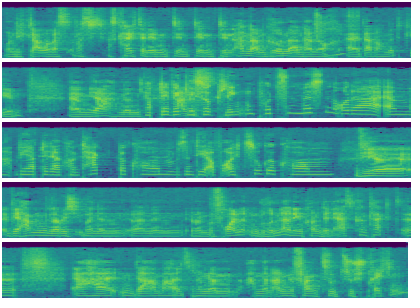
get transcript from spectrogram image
Und ich glaube, was, was, was kann ich denn den, den, den, den anderen Gründern da noch, mhm. äh, da noch mitgeben? Ähm, ja, habt ihr wirklich so Klinken putzen müssen oder ähm, wie habt ihr da Kontakt bekommen? Sind die auf euch zugekommen? Wir, wir haben, glaube ich, über einen, über, einen, über einen befreundeten Gründer den, den Erstkontakt äh, erhalten damals und haben dann, haben dann angefangen zu, zu sprechen.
